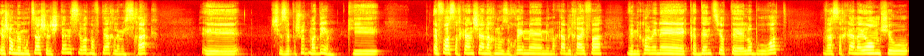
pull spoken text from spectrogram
יש לו ממוצע של שתי מסירות מפתח למשחק, אה, שזה פשוט מדהים, כי איפה השחקן שאנחנו זוכרים אה, ממכבי חיפה ומכל מיני קדנציות אה, לא ברורות, והשחקן היום שהוא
